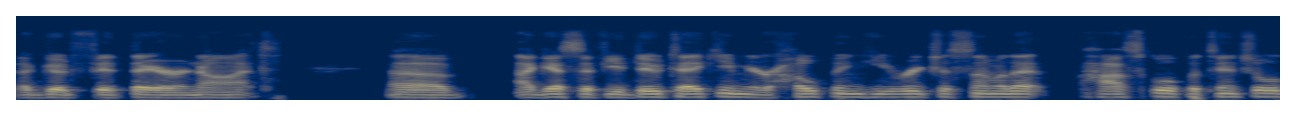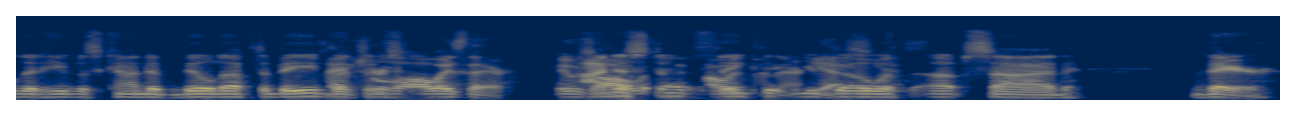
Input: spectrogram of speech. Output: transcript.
a good fit there or not. Uh, I guess if you do take him, you're hoping he reaches some of that high school potential that he was kind of built up to be. But Potential there's always there. It was I always, just don't think that there. you Yes, go with upside there.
